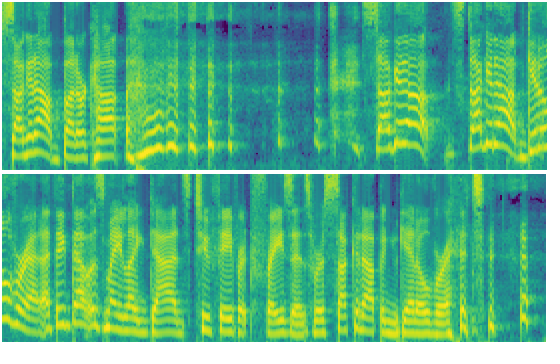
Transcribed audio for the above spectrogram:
Suck it up, buttercup. suck it up. Suck it up. Get over it. I think that was my like dad's two favorite phrases were suck it up and get over it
